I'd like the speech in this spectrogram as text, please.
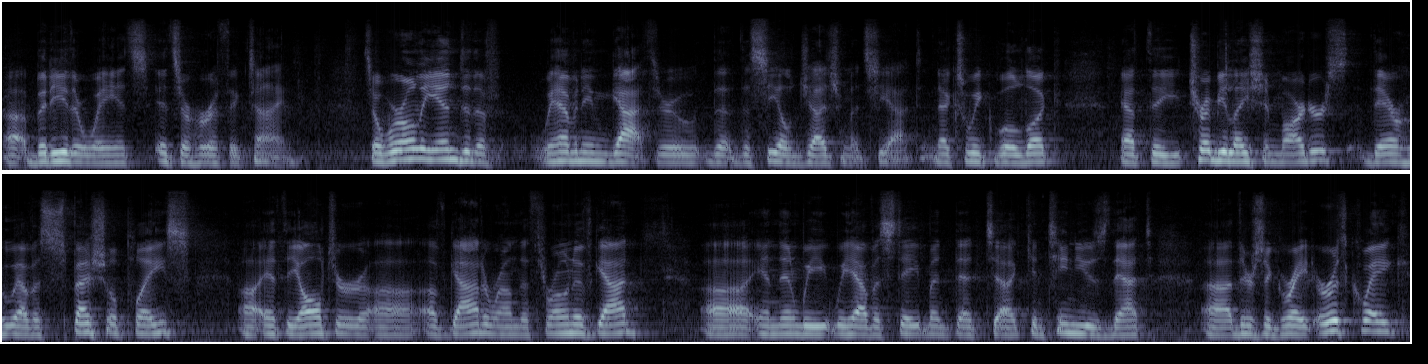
Uh, but either way, it's, it's a horrific time. So we're only into the, we haven't even got through the, the sealed judgments yet. Next week, we'll look at the tribulation martyrs there who have a special place uh, at the altar uh, of God, around the throne of God. Uh, and then we, we have a statement that uh, continues that uh, there's a great earthquake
